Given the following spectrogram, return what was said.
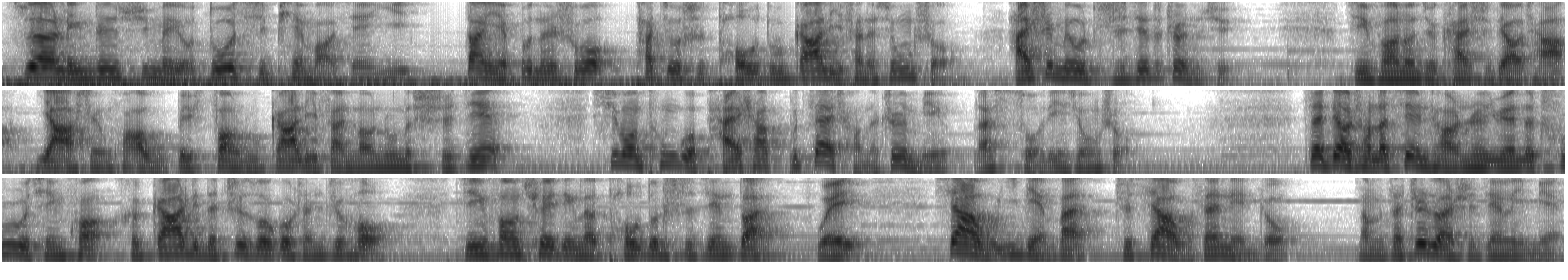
虽然林真须美有多起骗保嫌疑，但也不能说她就是投毒咖喱饭的凶手，还是没有直接的证据。警方呢就开始调查亚砷化物被放入咖喱饭当中的时间，希望通过排查不在场的证明来锁定凶手。在调查了现场人员的出入情况和咖喱的制作过程之后，警方确定了投毒的时间段为下午一点半至下午三点钟。那么在这段时间里面，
